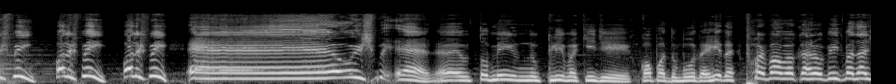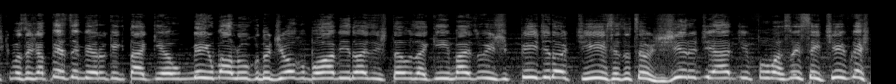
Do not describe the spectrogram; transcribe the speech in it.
o spin! Olha o spin! Olha o spin! É! É, é, eu tô meio no clima aqui de Copa do Mundo ainda. Foi mal, meu caro ouvinte, mas acho que vocês já perceberam que tá aqui. É o meio maluco do Diogo Bob e nós estamos aqui em mais um Speed Notícias, o seu giro diário de informações científicas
